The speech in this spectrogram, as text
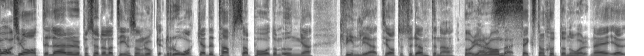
vad? teaterlärare på Södra Latin som råk, råkade tafsa på de unga kvinnliga teaterstudenterna. Örjan Ramberg. 16-17 år. Nej, jag,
